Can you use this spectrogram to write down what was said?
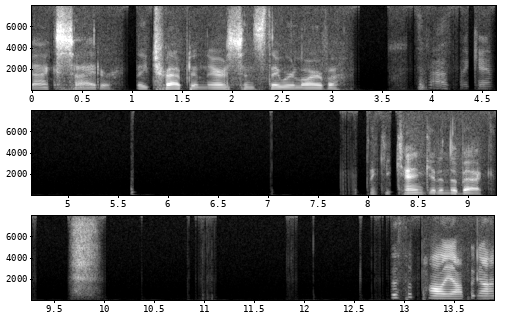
backside or they trapped in there since they were larvae? As fast as I think you can get in the back. Is this a Poliopogon?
